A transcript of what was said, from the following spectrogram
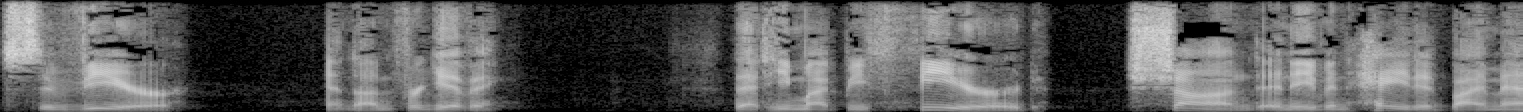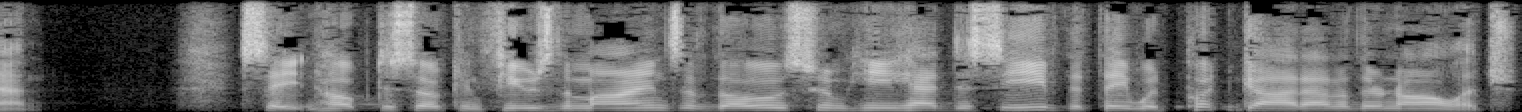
severe, and unforgiving, that he might be feared, shunned, and even hated by men. Satan hoped to so confuse the minds of those whom he had deceived that they would put God out of their knowledge.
